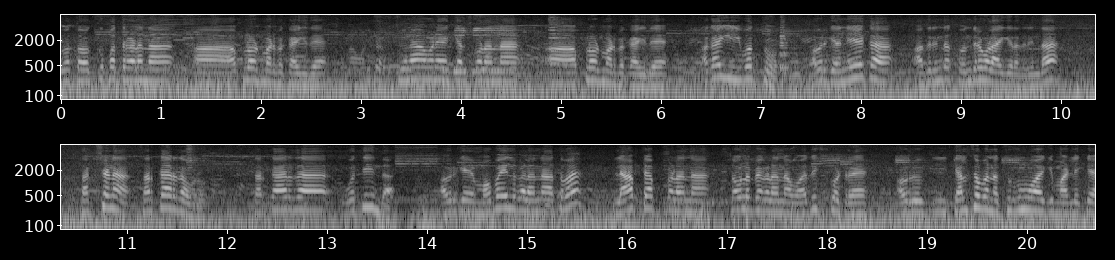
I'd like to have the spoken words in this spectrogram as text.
ಇವತ್ತು ಹಕ್ಕುಪತ್ರಗಳನ್ನು ಅಪ್ಲೋಡ್ ಮಾಡಬೇಕಾಗಿದೆ. ಚುನಾವಣೆ ಕೆಲಸಗಳನ್ನು ಅಪ್ಲೋಡ್ ಮಾಡಬೇಕಾಗಿದೆ. ಹಾಗಾಗಿ ಇವತ್ತು ಅವರಿಗೆ ಅನೇಕ ಅದರಿಂದ ತೊಂದರೆಗಳಾಗಿರೋದ್ರಿಂದ ತಕ್ಷಣ ಸರ್ಕಾರದವರು, ಸರ್ಕಾರದ ವತಿಯಿಂದ ಅವರಿಗೆ ಮೊಬೈಲ್ಗಳನ್ನು ಅಥವಾ ಲ್ಯಾಪ್ಟಾಪ್ಗಳನ್ನು ಸೌಲಭ್ಯಗಳನ್ನು ಒದಗಿಸಿಕೊಟ್ರೆ ಅವರು ಈ ಕೆಲಸವನ್ನು ಸುಗಮವಾಗಿ ಮಾಡಲಿಕ್ಕೆ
